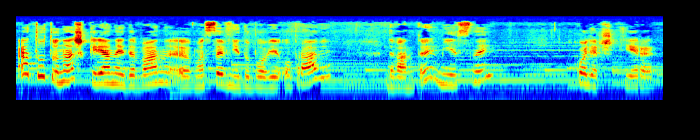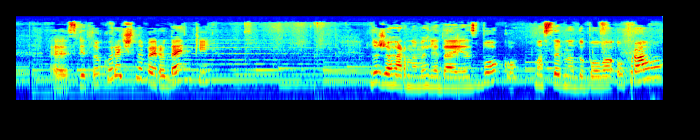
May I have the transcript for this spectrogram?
А тут у нас шкіряний диван в масивній дубовій оправі. Диван тримісний, колір шкіри світло-коричневий, руденький. Дуже гарно виглядає збоку, масивна дубова оправа,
